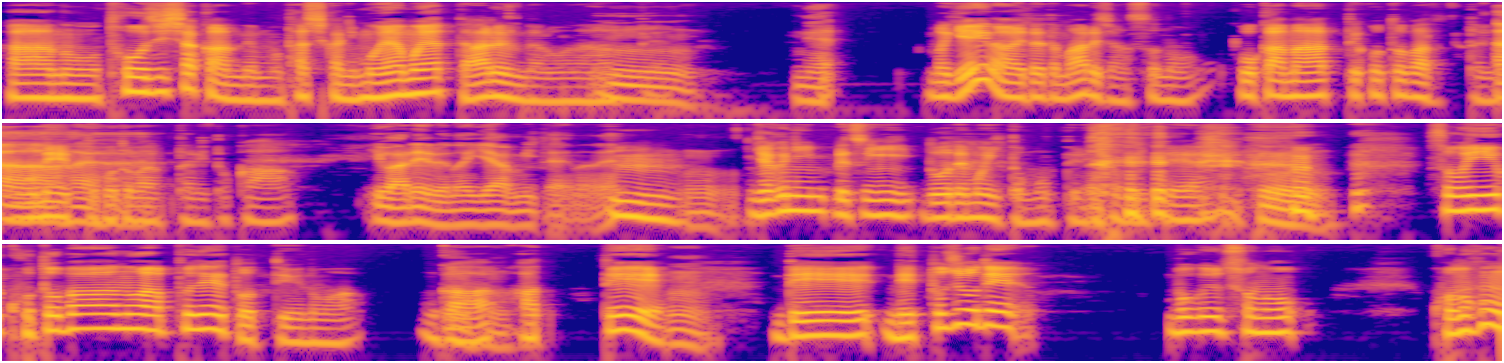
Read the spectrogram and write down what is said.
あの、当事者間でも確かにモヤモヤってあるんだろうなって。うん。ね。まあゲイの間でもあるじゃん。その、オカマって言葉だったり、おねえって言葉だったりとか。言われるの嫌みたいなね。うん。逆に別にどうでもいいと思ってる人もいて、うん。うん。そういう言葉のアップデートっていうのは、があって、うん。で、ネット上で、僕、その、この本を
